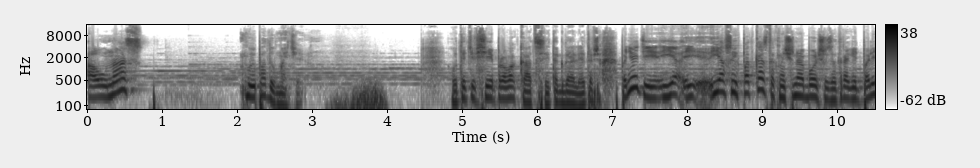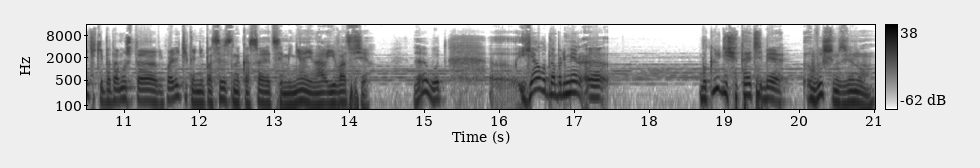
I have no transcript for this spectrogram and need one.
А у нас, вы подумайте, вот эти все провокации и так далее. Это все. Понимаете, я, я в своих подкастах начинаю больше затрагивать политики, потому что политика непосредственно касается меня и, и вас всех. Да, вот. Э, я вот, например, э, вот люди считают себя высшим звеном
